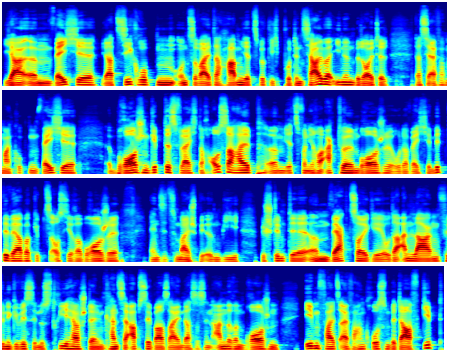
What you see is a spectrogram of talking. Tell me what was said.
ja, ähm, welche ja, Zielgruppen und so weiter haben jetzt wirklich Potenzial bei Ihnen. Bedeutet, dass Sie einfach mal gucken, welche Branchen gibt es vielleicht noch außerhalb ähm, jetzt von Ihrer aktuellen Branche oder welche Mitbewerber gibt es aus Ihrer Branche? Wenn Sie zum Beispiel irgendwie bestimmte ähm, Werkzeuge oder Anlagen für eine gewisse Industrie herstellen, kann es ja absehbar sein, dass es in anderen Branchen ebenfalls einfach einen großen Bedarf gibt,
